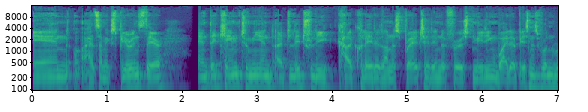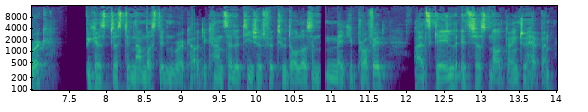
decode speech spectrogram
and I had some experience there. And they came to me, and I'd literally calculated on a spreadsheet in the first meeting why their business wouldn't work because just the numbers didn't work out. You can't sell a T-shirt for two dollars and make a profit at scale. It's just not going to happen.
